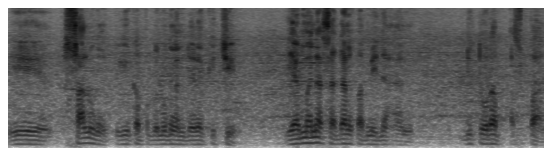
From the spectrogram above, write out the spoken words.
di Salung pergi ke pegunungan daerah kecil yang mana sedang pembinaan di turap aspal.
